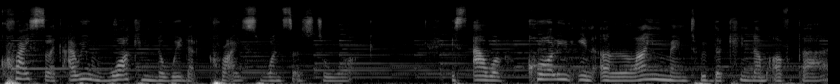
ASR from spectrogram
Christ like? Are we walking the way that Christ wants us to walk? Is our calling in alignment with the kingdom of God?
